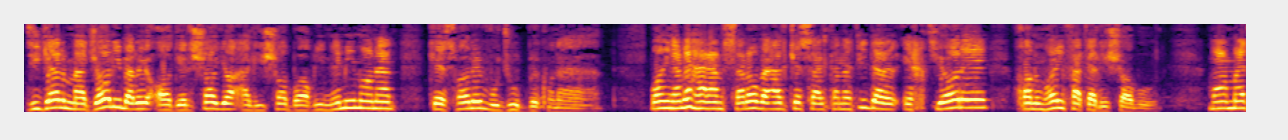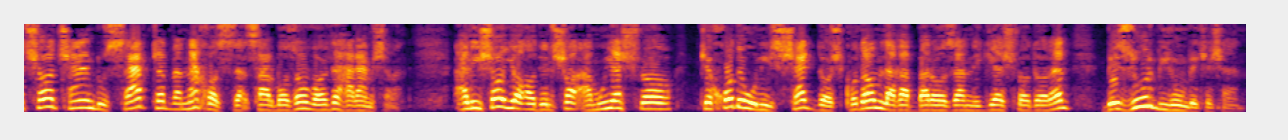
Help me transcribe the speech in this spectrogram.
دیگر مجالی برای عادلشاه یا علیشاه باقی نمیماند که اظهار وجود بکند. با این همه حرمسرا و ارک سلطنتی در اختیار خانمهای فتلی بود. محمد شاه چند روز صبر کرد و نخواست سربازان وارد حرم شوند. علیشاه یا عادلشاه عمویش را که خود او نیز شک داشت کدام لقب برازندگیش را دارند به زور بیرون بکشند.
